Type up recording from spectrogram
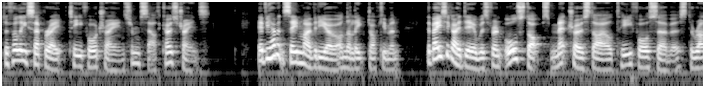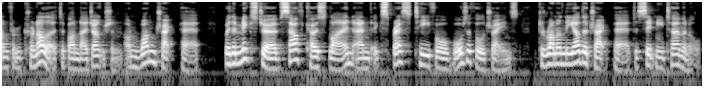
to fully separate T4 trains from South Coast trains. If you haven't seen my video on the leaked document, the basic idea was for an all stops metro style T4 service to run from Cronulla to Bondi Junction on one track pair with a mixture of South Coast Line and Express T4 waterfall trains to run on the other track pair to Sydney Terminal,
